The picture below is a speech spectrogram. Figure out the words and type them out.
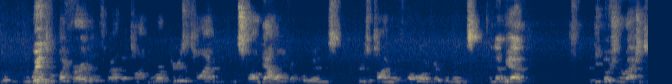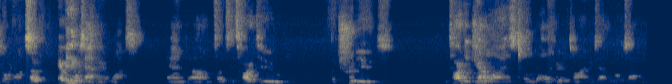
the, the winds were quite variable throughout that time. There were periods of time with strong downwind favorable winds, periods of time with upwind favorable winds, and then we had the deep ocean interactions going on. So everything was happening at once. And um, so it's, it's hard to attribute, it's hard to generalize over the whole period of time exactly what was happening.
